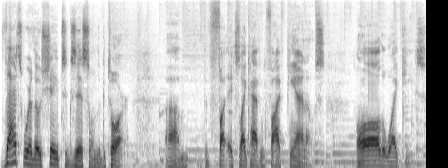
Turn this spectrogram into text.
That's where those shapes exist on the guitar. Um, the it's like having five pianos, all the white keys.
